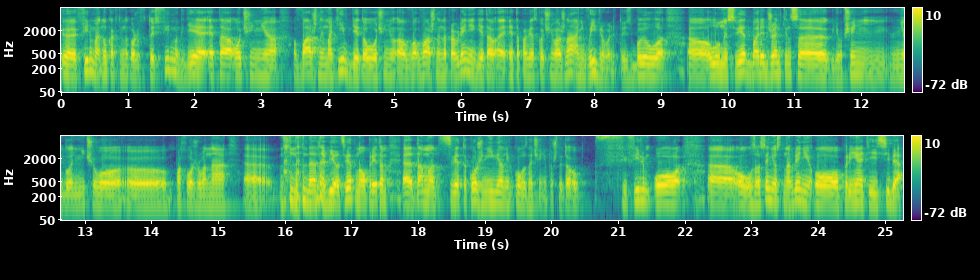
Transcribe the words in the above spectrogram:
э, фильмы, ну как темнокожие, то есть фильмы, где это очень э, важный мотив, где это очень э, важное направление, где это, эта повестка очень важна, они выигрывали. То есть был «Лунный свет» Барри Дженкинса, где вообще не было ничего похожего на, на, на, на белый цвет, но при этом там цвет кожи не имел никакого значения, потому что это фильм о, о взрослении, о становлении, о принятии себя,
